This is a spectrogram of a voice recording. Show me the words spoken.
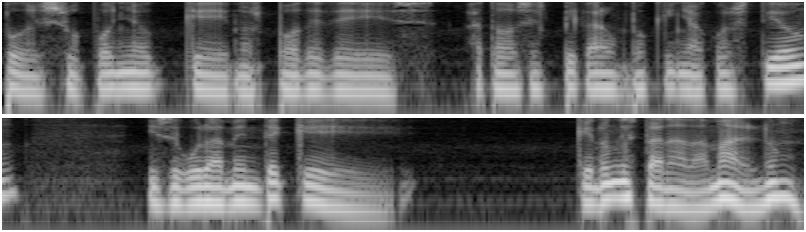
pois supoño que nos podedes a todos explicar un poquinho a cuestión e seguramente que que non está nada mal, non?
